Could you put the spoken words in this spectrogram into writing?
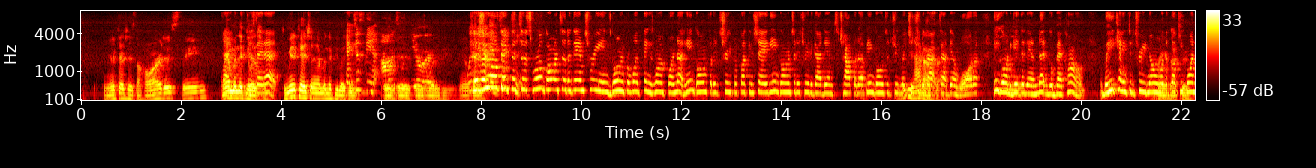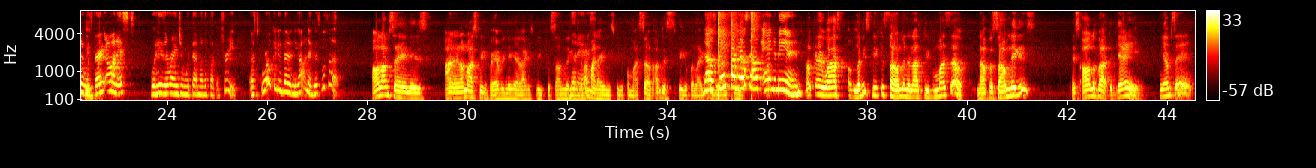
Communication is the hardest thing. Like, and just manipulation. say that. Communication and manipulation. And just being honest is- with is your. what. You know what I'm with Because you don't think that intention. the squirrel going to the damn tree and he's going for one thing, he's going for a nut. He ain't going for the tree for fucking shade. He ain't going to the tree to goddamn to chop it up. He ain't going to the tree to make sure the got outside. goddamn water. He ain't going to get the damn nut and go back home. But he came to the tree knowing Bring what the fuck he to wanted, was very honest with his arrangement with that motherfucking tree. A squirrel can do better than y'all niggas. What's up? All I'm saying is, I, and I'm not speaking for every nigga, and I can speak for some niggas, Nut and I might not even be speaking for myself. I'm just speaking for like. Now people that speak for I see. yourself and the men. Okay, well, I s let me speak for some, and then I'll speak for myself. Now, for some niggas, it's all about the game. You know what I'm saying?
